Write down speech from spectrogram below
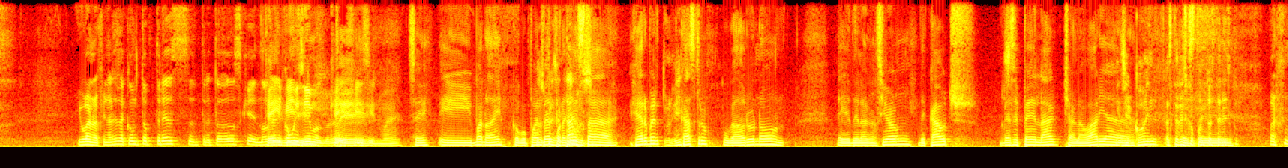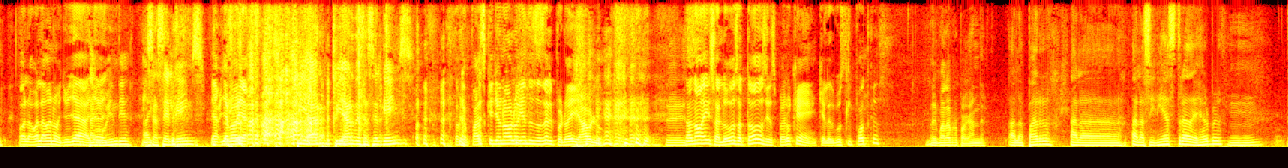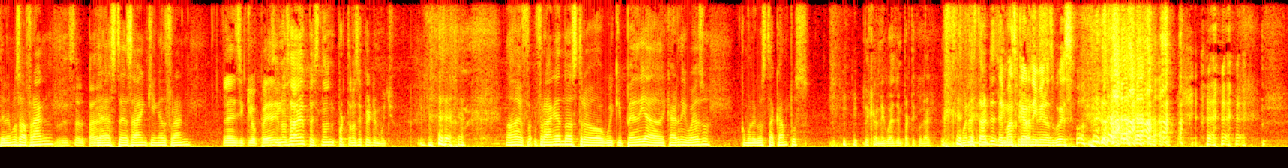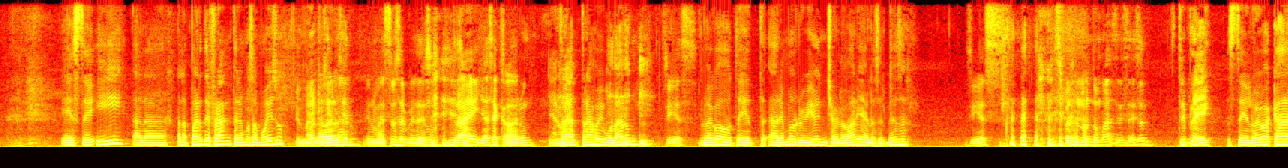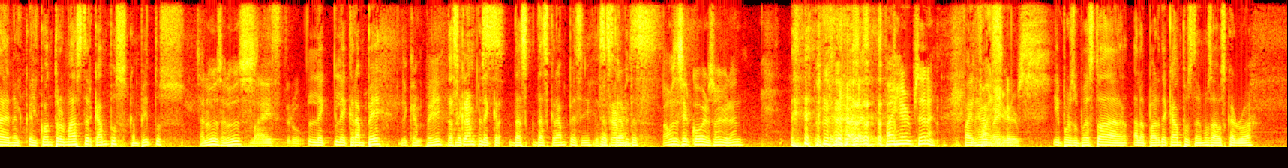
Y bueno, al final se sacó un top 3 entre todos que no Qué sé cómo hicimos, ¿verdad? Qué difícil, man. Sí, y bueno, ahí, como pueden Nos ver, por allá está Herbert. Castro, jugador 1 de la Nación, de Couch, DSP, LAG, Charlavaria. Coin, Asterisco, Este- punto asterisco. Hola, hola, bueno, yo ya, ya, Tango India. Y Sacel Games. ya, ya me había... PR, PR de Sacel Games. Lo que pasa es que yo no hablo bien desde él, pero ahí hablo. No, no, y saludos a todos y espero que, que les guste el podcast. No hay mala propaganda. A la par, a la, a la siniestra de Herbert, tenemos a Frank. Es el padre. Ya ustedes saben quién es Frank. La enciclopedia. Si no saben, pues no importa, no se pierde mucho. No, Frank es nuestro Wikipedia de carne y hueso, como le gusta a Campos. De carne y hueso en particular. Buenas tardes. De más carne y menos hueso. Este, y a la, a la par de Frank tenemos a Moiso. El maestro hola, cervecero. El maestro cervecero. Traje y ya se acabaron. Ya no Tra- hay. trajo y volaron. Sí es. Luego eh, haremos review en Charlavaria de la cerveza. Sí es. Después les mando más, ¿es eso? Triple Este, luego acá en el, el Control Master Campos, Campitos. Saludos, saludos. Maestro. Le, le crampé. De Campé. A. Das Le- Krampus. le cra- das, das Krampes, sí. Das Das. Vamos a hacer covers hoy, ¿verdad? Fine Herbs era. Fine Fine Herbs. Herbs. Y por supuesto a, a la par de Campos tenemos a Oscar Roa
